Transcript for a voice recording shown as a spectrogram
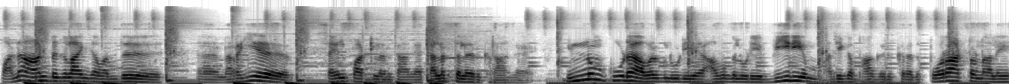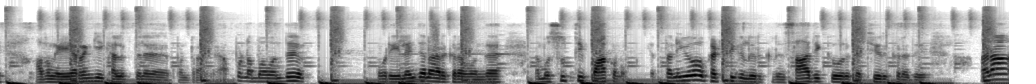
பல ஆண்டுகளாக இங்கே வந்து நிறைய செயல்பாட்டில் இருக்காங்க களத்தில் இருக்கிறாங்க. இன்னும் கூட அவர்களுடைய அவங்களுடைய வீரியம் அதிகமாக இருக்கிறது. போராட்டம்னாலே அவங்க இறங்கி களத்தில் பண்ணுறாங்க அப்போ நம்ம வந்து ஒரு இளைஞனாக இருக்கிறவங்க நம்ம சுற்றி பார்க்கணும். எத்தனையோ கட்சிகள் இருக்குது. சாதிக்கு ஒரு கட்சி இருக்கிறது. ஆனால்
